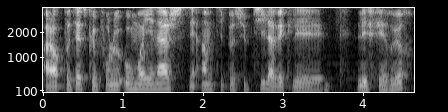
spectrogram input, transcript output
Alors peut-être que pour le haut Moyen Âge, c'est un petit peu subtil avec les ferrures.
